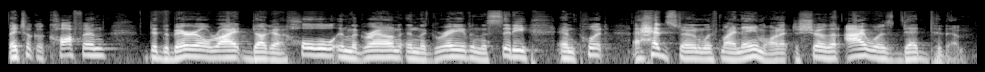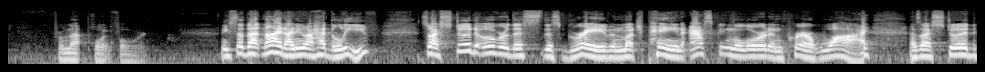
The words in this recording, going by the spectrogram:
They took a coffin, did the burial right, dug a hole in the ground in the grave in the city, and put a headstone with my name on it to show that I was dead to them from that point forward. And he said that night I knew I had to leave. So I stood over this, this grave in much pain, asking the Lord in prayer why, as I stood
